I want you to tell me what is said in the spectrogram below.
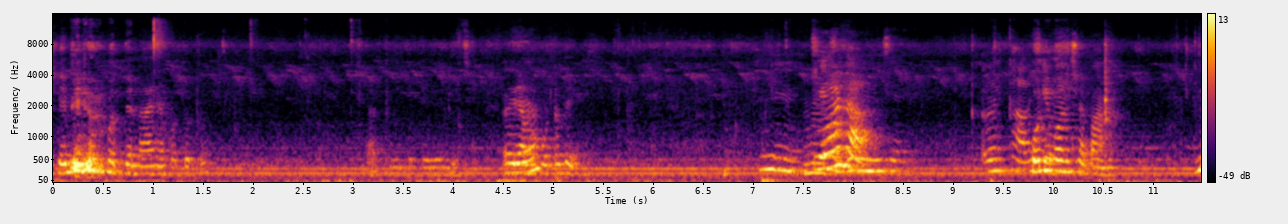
সে ভিডিওর মধ্যে আপাতত। মনসা পান।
